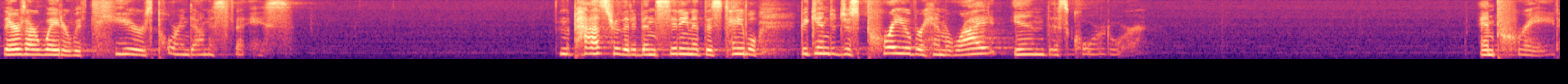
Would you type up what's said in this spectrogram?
There's our waiter with tears pouring down his face. And the pastor that had been sitting at this table began to just pray over him right in this corridor. And prayed.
